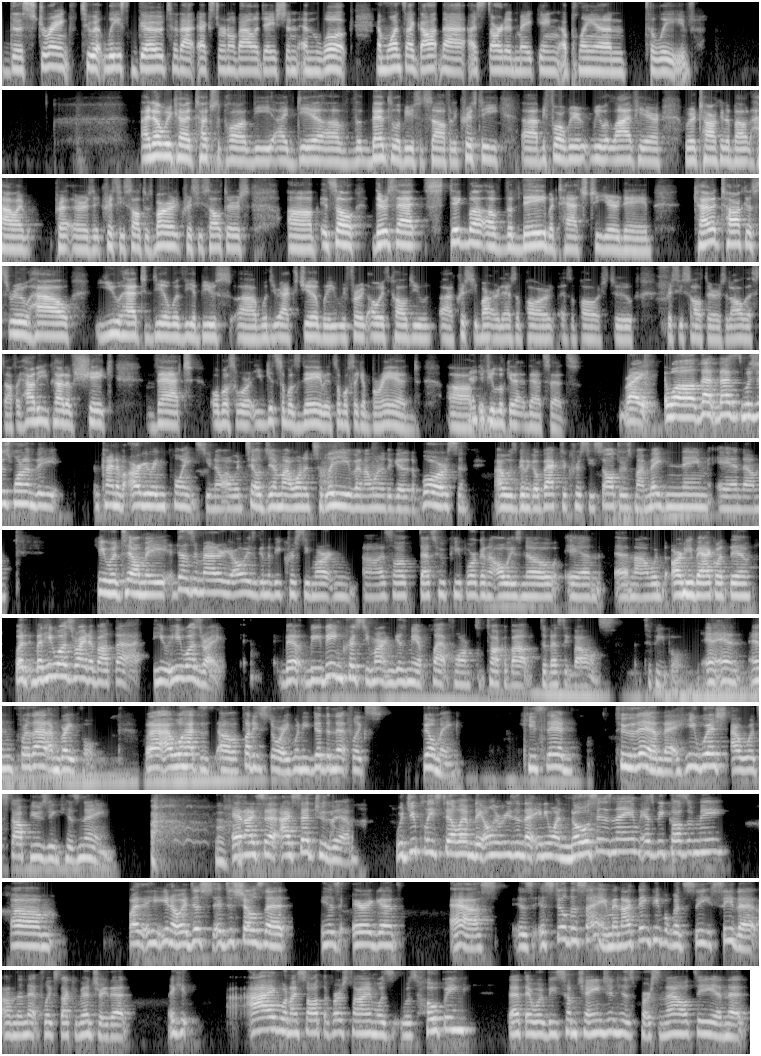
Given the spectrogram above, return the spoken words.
the strength to at least go to that external validation and look. And once I got that, I started making a plan to leave. I know we kind of touched upon the idea of the mental abuse itself, and Christy, uh, before we we went live here, we were talking about how I, or is it Christy Salters Martin, Christy Salters, um, and so there's that stigma of the name attached to your name. Kind of talk us through how you had to deal with the abuse uh, with your ex Jim when he referred always called you uh, Christy Martin as opposed as opposed to Christy Salters and all this stuff. Like, how do you kind of shake that almost where you get someone's name? It's almost like a brand um, if you look at it in that sense. Right. Well, that that was just one of the kind of arguing points. You know, I would tell Jim I wanted to leave and I wanted to get a divorce and I was going to go back to Christy Salters, my maiden name, and um, he would tell me, it doesn't matter. You're always going to be Christy Martin. Uh, so that's who people are going to always know. And, and I would argue back with them, but, but he was right about that. He, he was right. Be, being Christy Martin gives me a platform to talk about domestic violence to people. And, and, and for that, I'm grateful. But I, I will have to, a uh, funny story. When he did the Netflix filming, he said to them that he wished I would stop using his name and I said, I said to them, would you please tell him the only reason that anyone knows his name is because of me? Um, but he, you know, it just it just shows that his arrogant ass is is still the same. And I think people could see see that on the Netflix documentary that like I when I saw it the first time was was hoping that there would be some change in his personality and that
